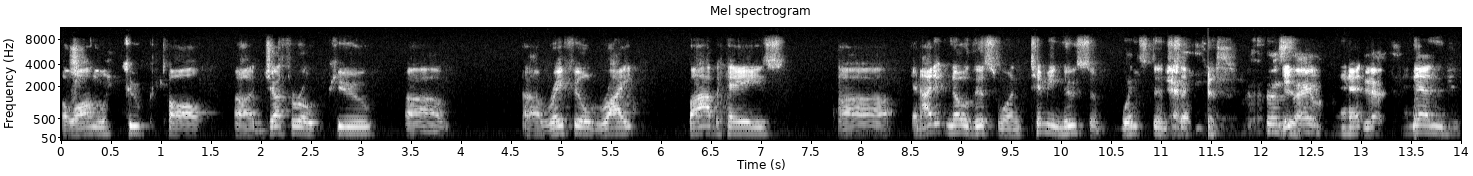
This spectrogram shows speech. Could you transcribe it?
along with Too Tall, uh, Jethro Pugh, uh, uh, Rayfield Wright, Bob Hayes, uh, and I didn't know this one, Timmy Newsome, Winston yes. Salem. Yes. And, yes. and then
